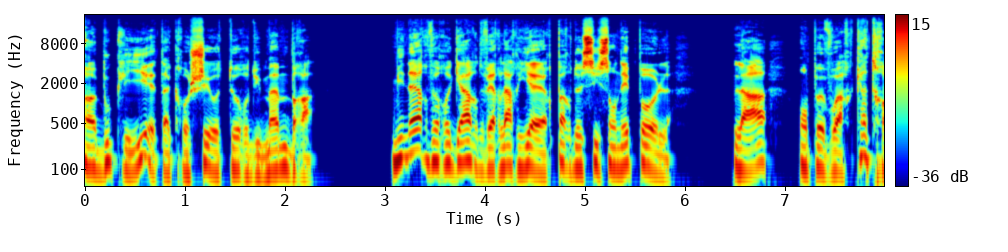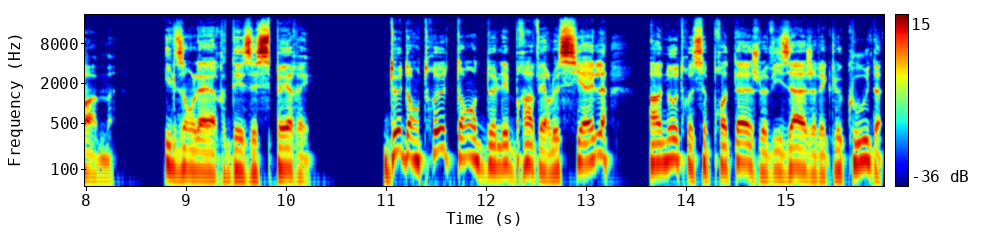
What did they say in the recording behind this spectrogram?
Un bouclier est accroché autour du même bras. Minerve regarde vers l'arrière par-dessus son épaule. Là, on peut voir quatre hommes. Ils ont l'air désespérés. Deux d'entre eux tendent les bras vers le ciel, un autre se protège le visage avec le coude,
